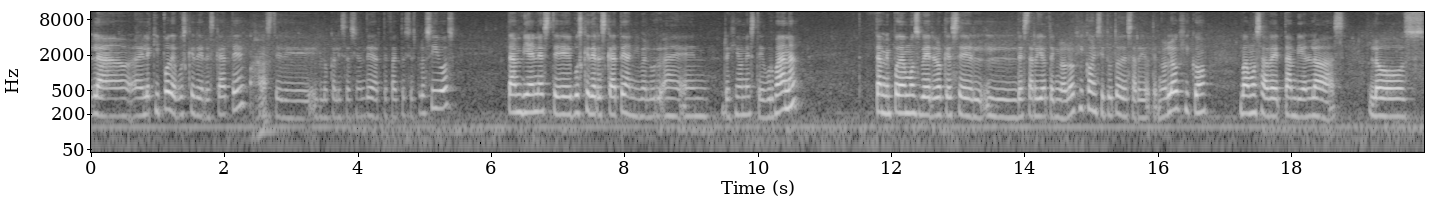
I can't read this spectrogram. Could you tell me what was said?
la- el equipo de búsqueda y rescate, este, de localización de artefactos explosivos, también este, búsqueda y rescate a nivel ur- en región este, urbana, también podemos ver lo que es el, el desarrollo tecnológico, Instituto de Desarrollo Tecnológico. Vamos a ver también las, los,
